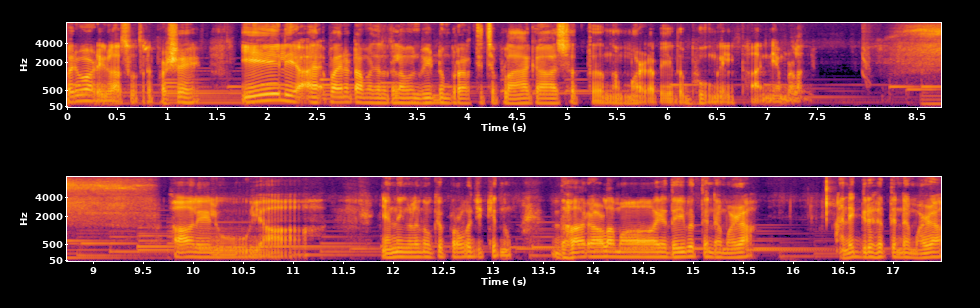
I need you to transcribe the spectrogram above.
പരിപാടികൾ ആസൂത്രണം പക്ഷേ ഏലിയ പതിനെട്ടാം വചനത്തിൽ അവൻ വീണ്ടും പ്രാർത്ഥിച്ചപ്പോൾ ആകാശത്ത് നിന്ന് മഴ പെയ്ത് ഭൂമിയിൽ ധാന്യം വിളഞ്ഞു. ഹാലേലൂയാ. ഞാൻ നിങ്ങളെ നോക്കി പ്രവചിക്കുന്നു. ധാരാളമായ ദൈവത്തിന്റെ മഴ അനുഗ്രഹത്തിന്റെ മഴ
